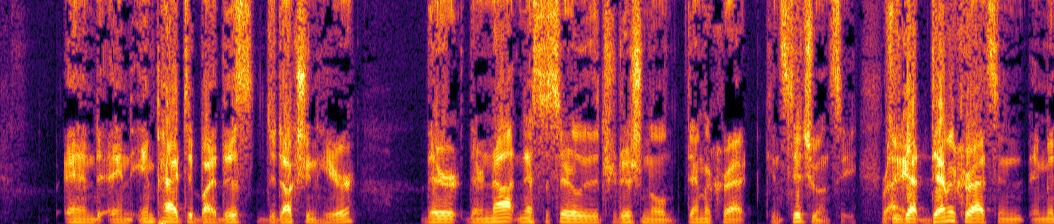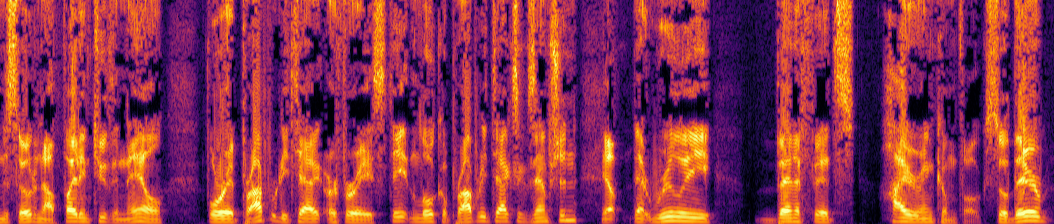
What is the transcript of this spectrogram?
and and impacted by this deduction here, they're they're not necessarily the traditional Democrat constituency. So you've got Democrats in, in Minnesota now fighting tooth and nail for a property tax or for a state and local property tax exemption that really benefits higher income folks. So they're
